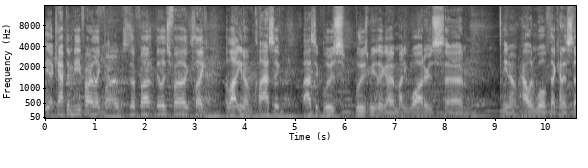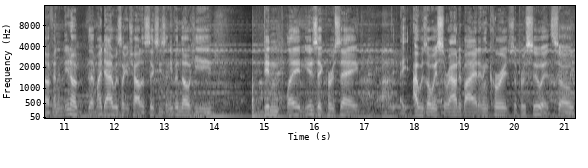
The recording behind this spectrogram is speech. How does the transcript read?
yeah, Captain Beefheart, like the Fu- Village Fugs, like a lot, you know, classic, classic blues blues music, uh, Muddy Waters. Um, you know, Howlin' Wolf, that kind of stuff. And, you know, that my dad was like a child of the 60s, and even though he didn't play music per se, I, I was always surrounded by it and encouraged to pursue it. So,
